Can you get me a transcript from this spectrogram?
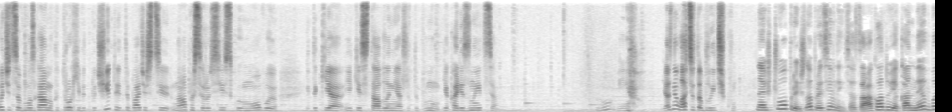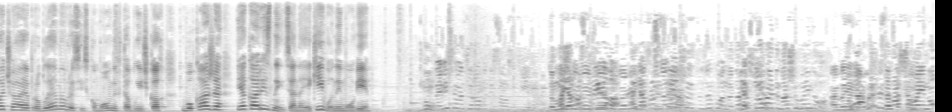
хочеться в мозгами трохи відпочити, і ти бачиш ці написи російською мовою і таке якесь ставлення, що типу, ну яка різниця? Ну і я зняла цю табличку. На що прийшла працівниця закладу, яка не вбачає проблеми в російськомовних табличках, бо каже, яка різниця, на якій вони мові. Ну, Навіщо ви це робите самостійно? а Тому я ви просила, а я просто це- нарушуєте закон. Так Як що? слухаєте наше майно? А ви нарушуєте ваше майно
